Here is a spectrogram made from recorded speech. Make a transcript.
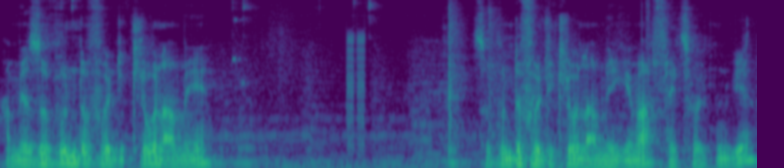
haben wir so wundervoll die Klonarmee, so wundervoll die Klonarmee gemacht, vielleicht sollten wir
